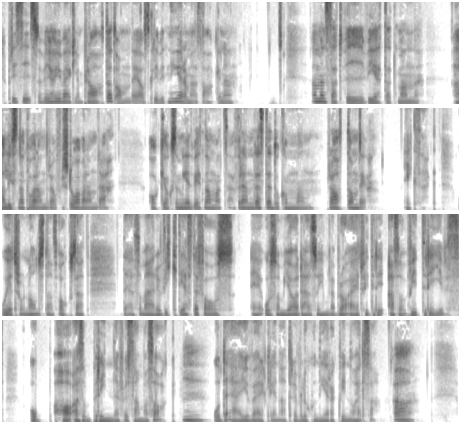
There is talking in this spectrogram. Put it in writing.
Precis, så vi har ju verkligen pratat om det och skrivit ner de här sakerna. Ja, men så att vi vet att man har lyssnat på varandra och förstår varandra. Och är också medvetna om att så här, förändras det då kommer man prata om det. Exakt. Och jag tror någonstans också att det som är det viktigaste för oss eh, och som gör det här så himla bra är att vi, driv, alltså, vi drivs och ha, alltså, brinner för samma sak. Mm. Och det är ju verkligen att revolutionera kvinnohälsa. Ja.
